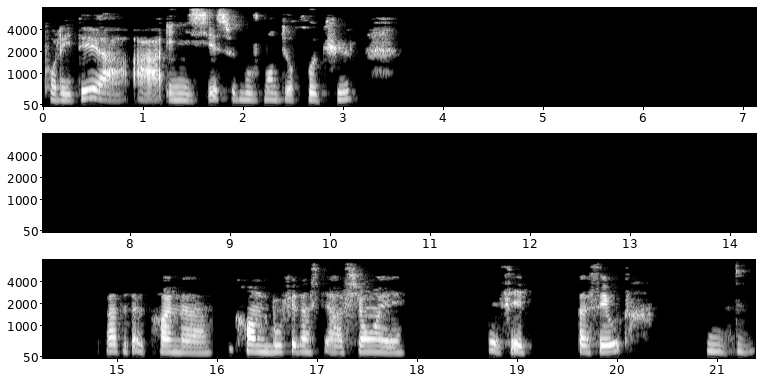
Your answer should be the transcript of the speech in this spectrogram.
pour l'aider à, à initier ce mouvement de recul Peut-être prendre une euh, grande bouffée d'inspiration et essayer de passer outre. Mhm.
